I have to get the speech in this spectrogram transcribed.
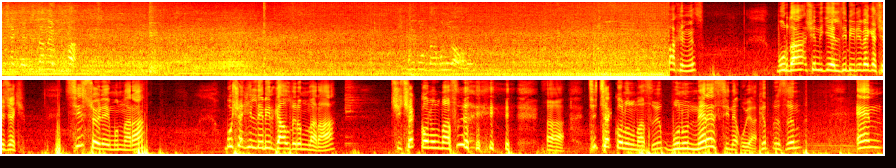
çiçekler bizden mevcut ha. Burada bunu da alalım. Bakınız. Burada şimdi geldi biri ve geçecek. Siz söyleyin bunlara. Bu şekilde bir kaldırımlara çiçek konulması çiçek konulması bunun neresine uyar? Kıbrıs'ın en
